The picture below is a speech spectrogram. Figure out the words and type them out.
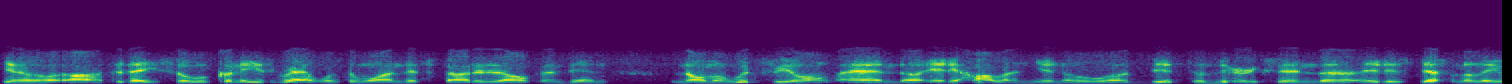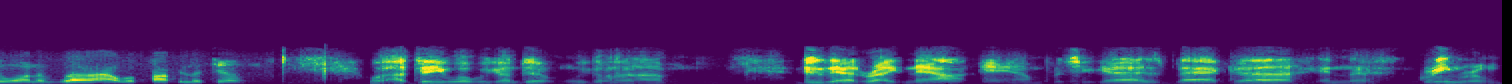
You know, uh, today. So Cornelius Grant was the one that started it off, and then Norman Whitfield and uh, Eddie Holland, you know, uh, did the lyrics, and uh, it is definitely one of uh, our popular tunes. Well, I'll tell you what we're going to do. We're going to uh, do that right now and put you guys back uh, in the green room.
